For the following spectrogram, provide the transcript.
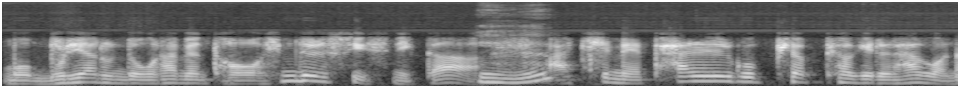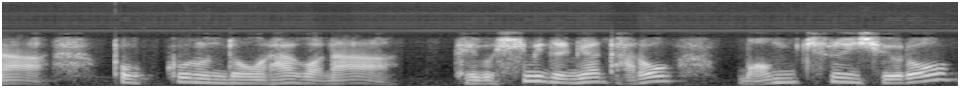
뭐 무리한 운동을 하면 더 힘들 수 있으니까 예. 아침에 팔굽혀펴기를 하거나 복근 운동을 하거나 그리고 힘이 들면 바로 멈추는 식으로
